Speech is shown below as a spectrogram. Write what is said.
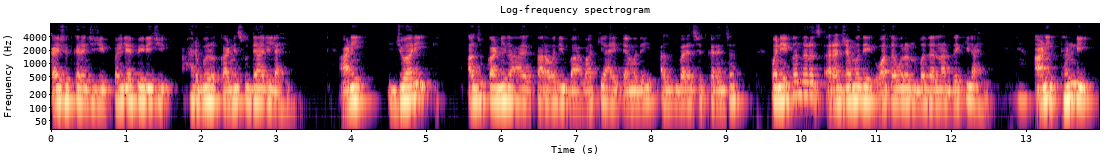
काही शेतकऱ्यांची जी पहिल्या पेरीची हरभर काढणी सुद्धा आलेली आहे. आणि ज्वारी अजून काढणीला हा कालावधी बा बाकी आहे. त्यामध्ये अजून बऱ्याच शेतकऱ्यांचा पण एकंदरच राज्यामध्ये वातावरण बदलणार देखील आहे. आणि थंडी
